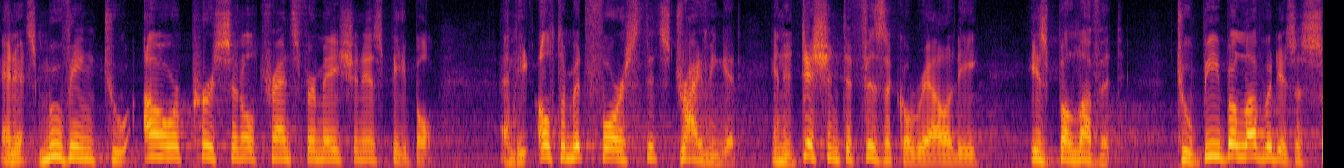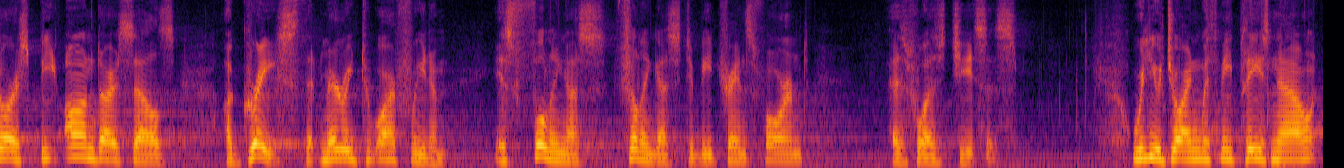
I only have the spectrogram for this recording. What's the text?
and it's moving to our personal transformation as people. And the ultimate force that's driving it, in addition to physical reality, is beloved to be beloved is a source beyond ourselves, a grace that, married to our freedom, is filling us, filling us to be transformed as was Jesus. Will you join with me, please, now?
